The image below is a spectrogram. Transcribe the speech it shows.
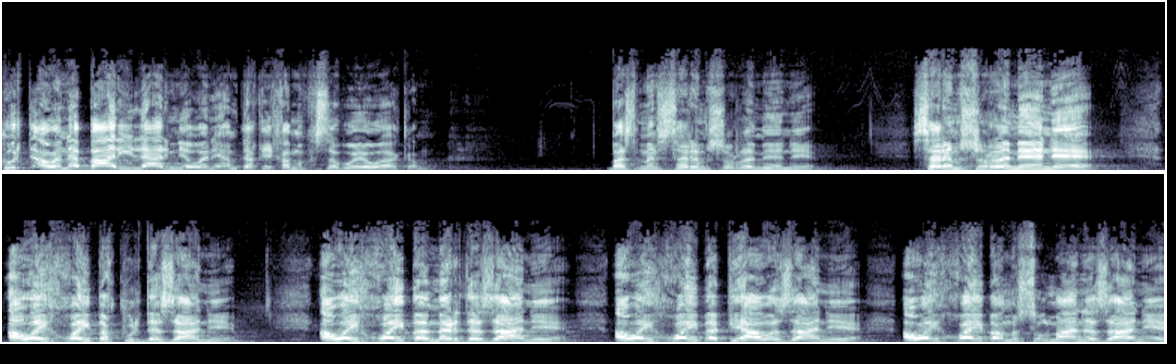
کورد ئەوەنە باری لار نییە وەلێ ئەم دەقیقە من قسە بۆ ئێوە ئەکەم. بەس من سەرم سوڕەمێنێ سەرم سوڕەمێنێ ئەوەی خۆی بە کورد دەزانێ ئەوەی خۆی بە مەردەزانێ ئەوەی خۆی بە پیاوەزانێ ئەوەی خۆی بە مسلمانەزانێ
